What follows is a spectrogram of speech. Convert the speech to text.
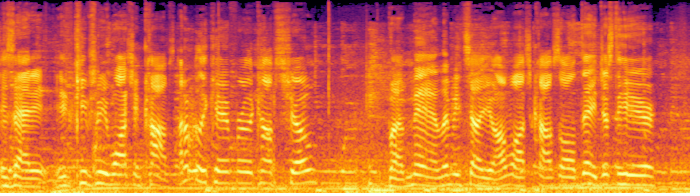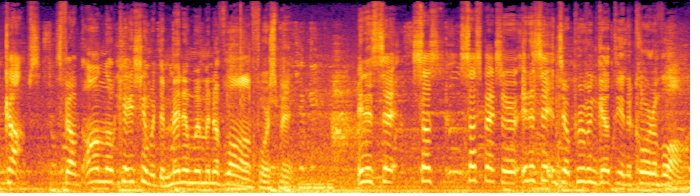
is that it, it keeps me watching Cops. I don't really care for the Cops show, but man, let me tell you, I watch Cops all day just to hear Cops. It's filmed on location with the men and women of law enforcement. Innocent sus suspects are innocent until proven guilty in a court of law.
